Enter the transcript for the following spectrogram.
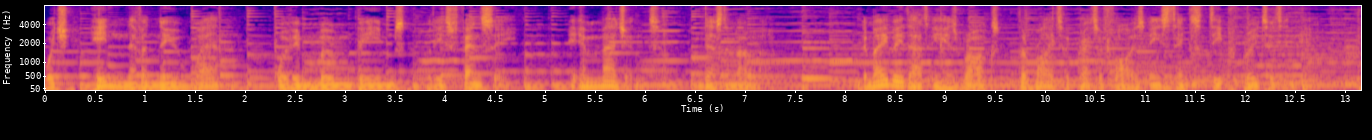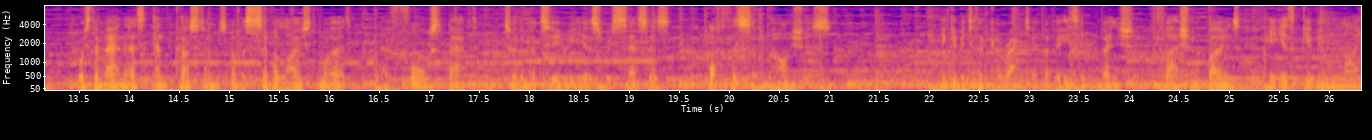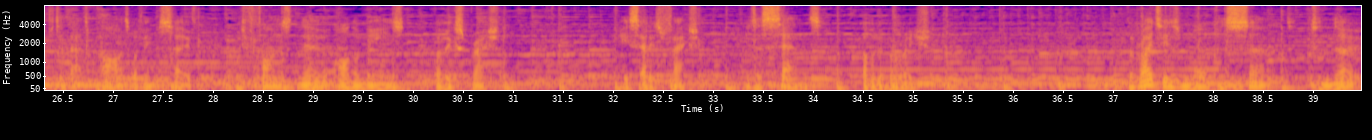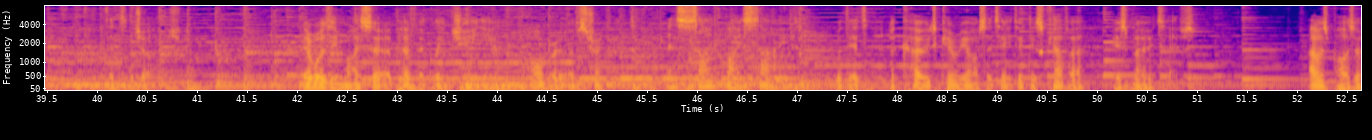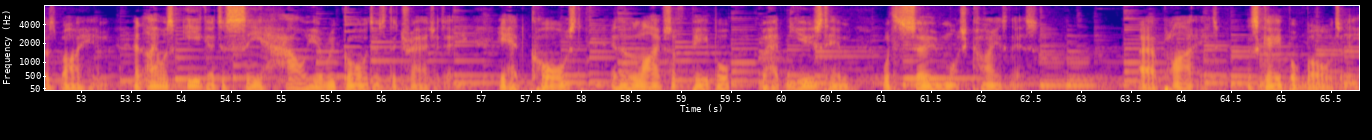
which he never knew when, within moonbeams with his fancy, he imagined Desdemona. It may be that in his works the writer gratifies instincts deep rooted in him, which the manners and customs of a civilized world have forced back to the mysterious recesses of the subconscious. In giving to the character of his invention flesh and bones, he is giving life to that part of himself which finds no other means of expression. His satisfaction is a sense of liberation. The writer is more concerned to know than to judge. There was in my soul a perfectly genuine horror of Strickland, and side by side with it a cold curiosity to discover his motives. I was puzzled by him, and I was eager to see how he regarded the tragedy he had caused in the lives of people who had used him with so much kindness. I applied the scalpel boldly.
